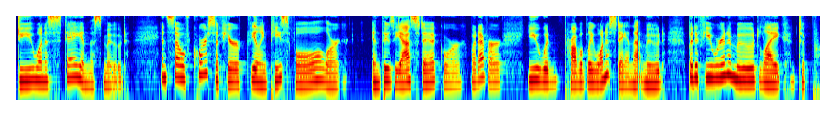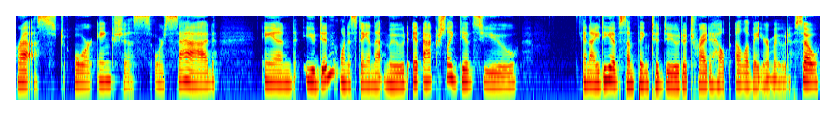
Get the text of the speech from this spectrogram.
do you want to stay in this mood? And so, of course, if you're feeling peaceful or enthusiastic or whatever, you would probably want to stay in that mood. But if you were in a mood like depressed or anxious or sad, and you didn't want to stay in that mood, it actually gives you an idea of something to do to try to help elevate your mood. So,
